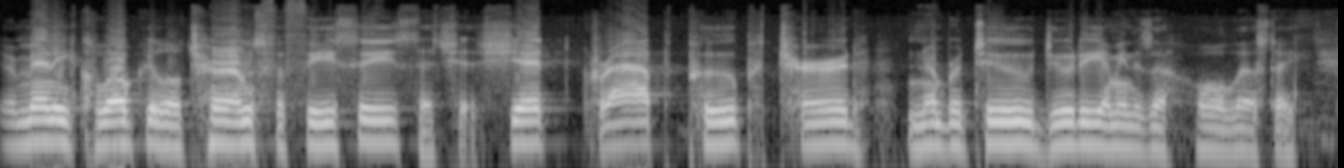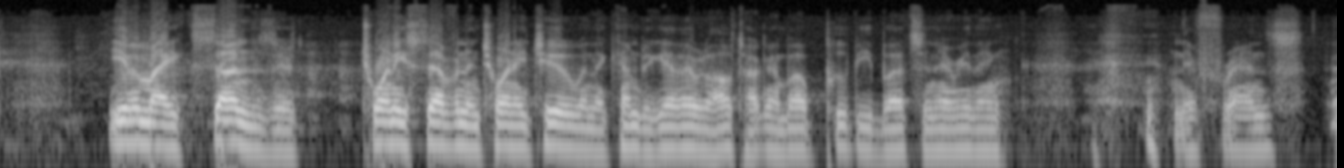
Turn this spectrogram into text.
There are many colloquial terms for feces, such as shit, crap, poop, turd, number two, doody. I mean, there's a whole list. I, even my sons are 27 and 22 when they come together, we're all talking about poopy butts and everything. They're friends.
